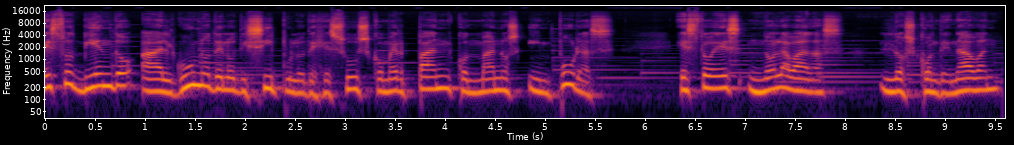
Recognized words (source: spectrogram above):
estos viendo a algunos de los discípulos de Jesús comer pan con manos impuras, esto es, no lavadas, los condenaban,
